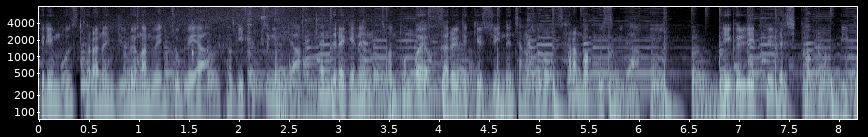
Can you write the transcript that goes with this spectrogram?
그린 몬스터라는 유명한 왼쪽 외야 벽이 특징입니다. 팬들에게는 전통과 역사를 느낄 수 있는 장소로 사랑받고 있습니다. 2. 리글리 필드 시카고 미국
